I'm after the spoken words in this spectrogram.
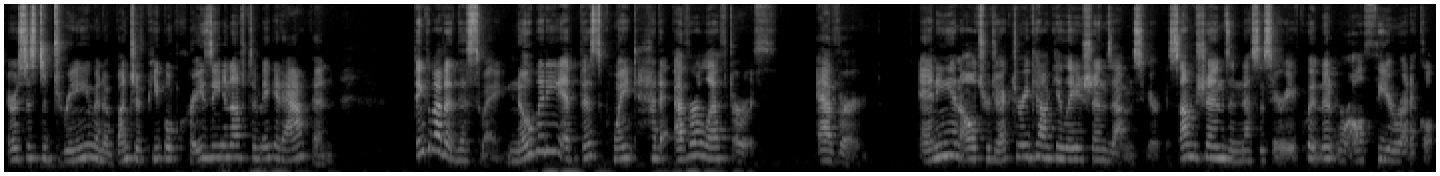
There was just a dream and a bunch of people crazy enough to make it happen. Think about it this way nobody at this point had ever left Earth. Ever. Any and all trajectory calculations, atmospheric assumptions, and necessary equipment were all theoretical.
